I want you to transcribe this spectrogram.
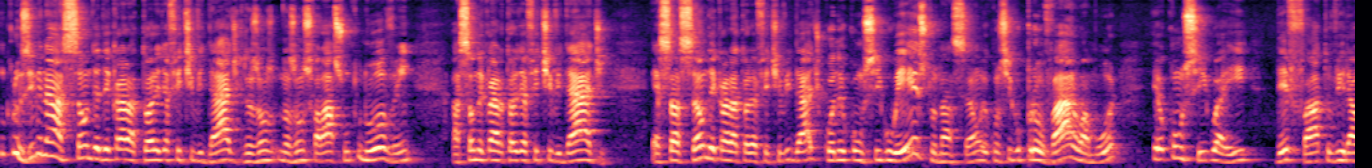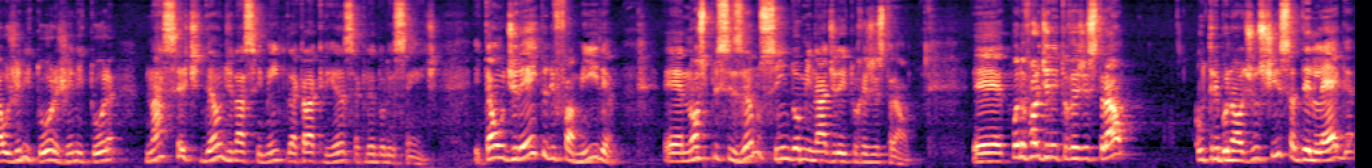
Inclusive na ação de declaratória de afetividade, que nós vamos, nós vamos falar assunto novo, hein? Ação declaratória de afetividade. Essa ação declaratória de afetividade, quando eu consigo êxito na ação, eu consigo provar o amor, eu consigo aí, de fato, virar o genitor, genitora, na certidão de nascimento daquela criança, aquele adolescente. Então, o direito de família, é, nós precisamos sim dominar direito registral. É, quando eu falo direito registral, o Tribunal de Justiça delega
